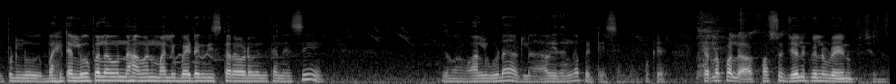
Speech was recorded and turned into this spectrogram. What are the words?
ఇప్పుడు నువ్వు బయట లోపల ఉన్న ఆమెను మళ్ళీ బయటకు తీసుకురావడం ఎందుకనేసి వాళ్ళు కూడా అట్లా ఆ విధంగా పెట్టేసింది. ఓకే చెర్లపల్లి ఫస్ట్ జైలుకి వెళ్ళినప్పుడు ఏం అనిపించింది?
